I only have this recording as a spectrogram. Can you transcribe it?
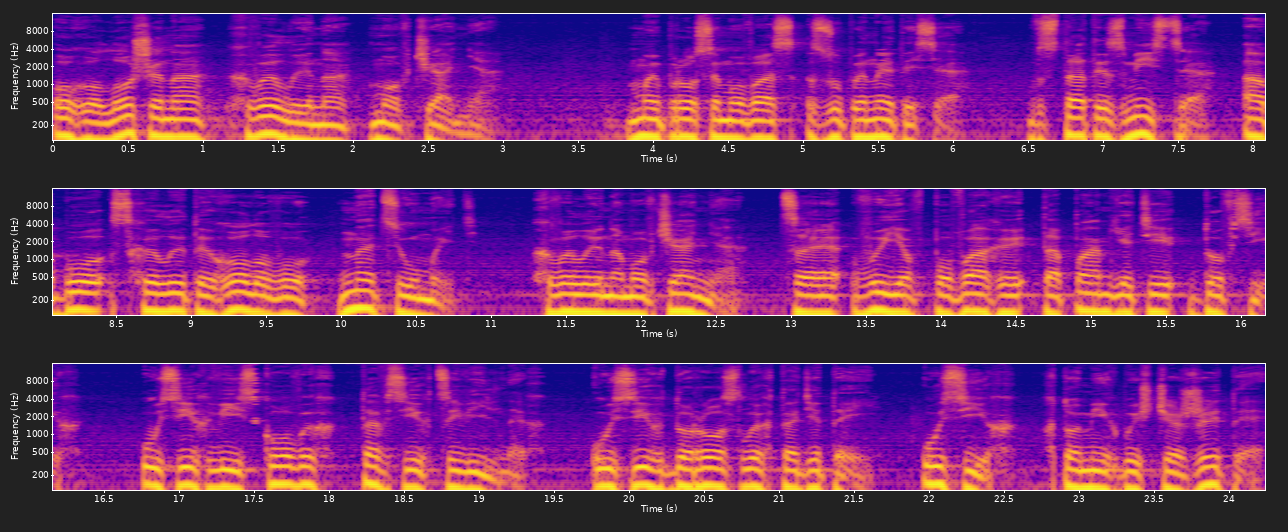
оголошена хвилина мовчання. Ми просимо вас зупинитися, встати з місця або схилити голову на цю мить. Хвилина мовчання це вияв поваги та пам'яті до всіх, усіх військових та всіх цивільних, усіх дорослих та дітей, усіх, хто міг би ще жити,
